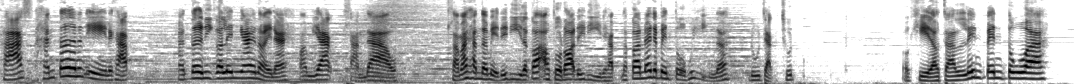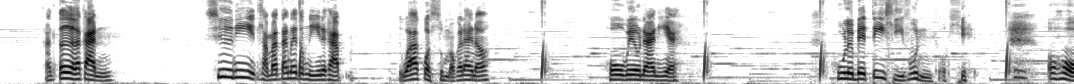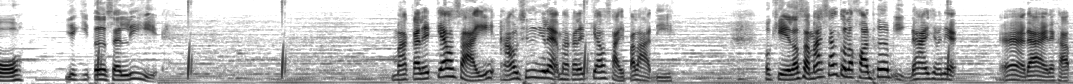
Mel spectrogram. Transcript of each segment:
คลาสฮันเตอร์นั่นเองนะครับฮันเตอร์นี่ก็เล่นง่ายหน่อยนะ ความยาก 3 ดาว สามารถทำดาเมจได้ดี แล้วก็เอาตัวรอดได้ดีนะครับ แล้วก็น่าจะเป็นตัวผู้หญิงนะดูจากชุด โอเค เราจะเล่นเป็นตัวฮันเตอร์แล้วกัน ชื่อนี่สามารถตั้งได้ตรงนี้นะครับ หรือว่ากดสุ่มเอาก็ได้เนาะโฮเวลนาเนีย คูเลเบตี้สีฝุ่น โอเค โอ้โห เยกิเตอร์แซลลี่ มาการเล็ตแก้วใส เอาชื่อนี้แหละ มาการเล็ตแก้วใสประหลาดดี โอเค เราสามารถสร้างตัวละครเพิ่มอีกได้ใช่ไหมเนี่ย อ่า ได้นะครับ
